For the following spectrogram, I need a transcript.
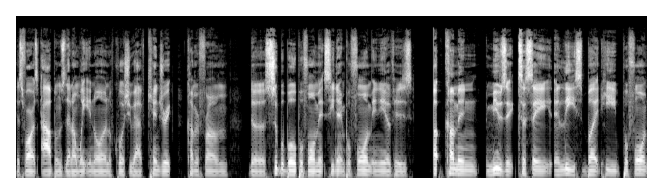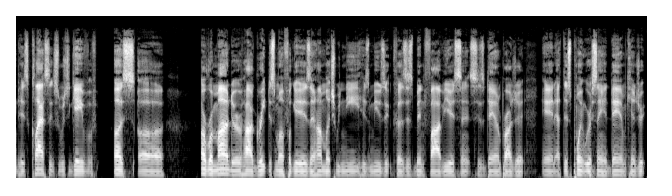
as far as albums that I'm waiting on. Of course, you have Kendrick coming from the Super Bowl performance. He didn't perform any of his upcoming music to say at least, but he performed his classics, which gave us uh a reminder of how great this motherfucker is and how much we need his music because it's been five years since his damn project And at this point, we're saying, damn, Kendrick.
